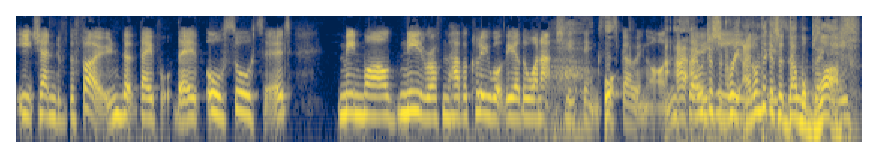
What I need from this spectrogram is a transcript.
each end of the phone that they've they've all sorted meanwhile neither of them have a clue what the other one actually thinks is going on I, I would disagree. I don't think it's a double already- bluff.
